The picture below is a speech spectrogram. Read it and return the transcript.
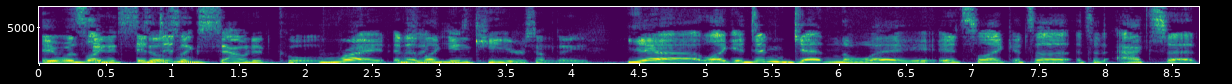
It was like and it still didn't like sounded cool. right, and it it, like, like in key or something. yeah, like it didn't get in the way. It's like it's a it's an accent.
